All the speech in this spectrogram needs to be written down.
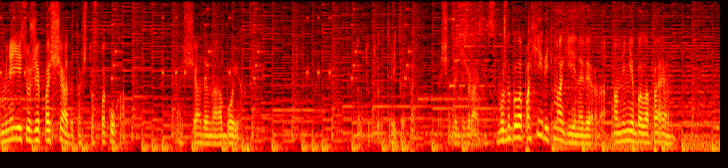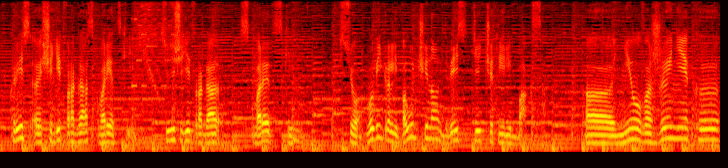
у меня есть уже пощада, так что спокуха. Пощада на обоих. Тут, тут, тут, третья пощада без разницы. Можно было похилить магией, наверное, а у меня не было ПМ. Крис э, щадит врага Скворецкий. Сьюзи щадит врага Скворецкий. Все, вы выиграли, получено 204 бакса. Э, неуважение к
